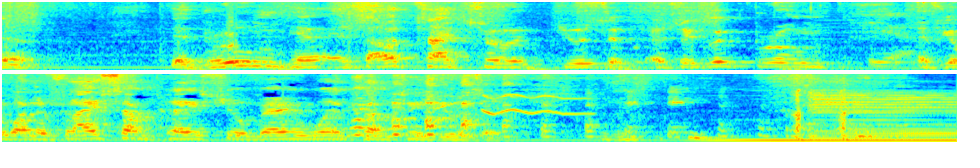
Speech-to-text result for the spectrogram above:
Uh, the broom here is outside, so use it as a good broom. Yeah. If you want to fly someplace, you're very welcome to use it.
